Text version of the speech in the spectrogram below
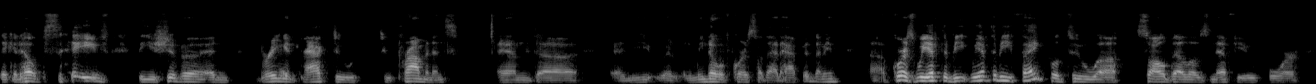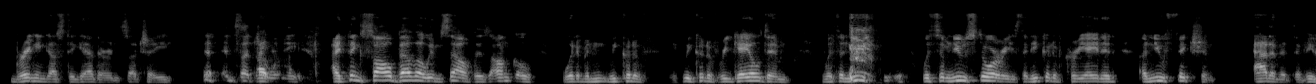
that could help save the yeshiva and bring it back to to prominence. And uh, and, you, and, we know, of course, how that happened. I mean, of course, we have to be we have to be thankful to uh, Saul Bellow's nephew for bringing us together in such a in such a way. I think Saul Bellow himself, his uncle, would have been. We could have we could have regaled him with a new with some new stories that he could have created a new fiction out of it. If he,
